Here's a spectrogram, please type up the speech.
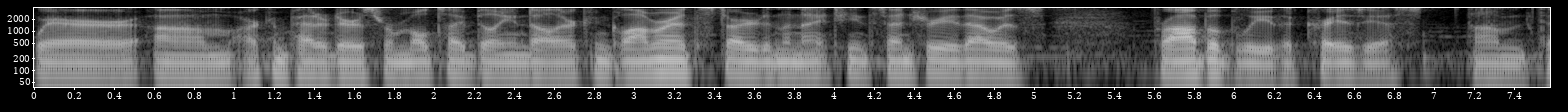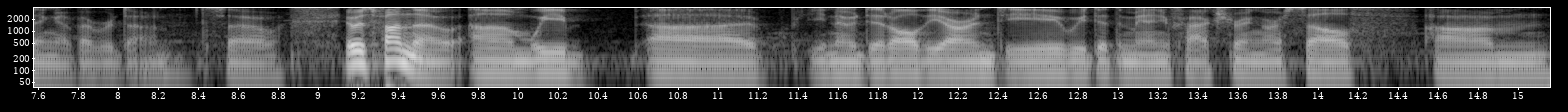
where um, our competitors were multi-billion-dollar conglomerates started in the 19th century. That was probably the craziest um, thing I've ever done. So it was fun though. Um, we uh, you know did all the R and D. We did the manufacturing ourselves. Um,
